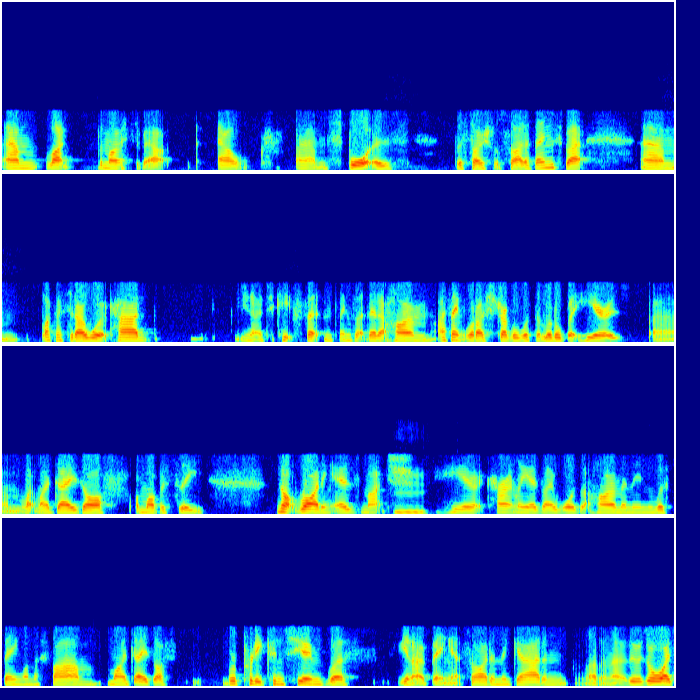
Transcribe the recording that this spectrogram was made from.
um, like the most about our um, sport is the social side of things. But um, like I said, I work hard, you know, to keep fit and things like that at home. I think what I struggle with a little bit here is um, like my days off. I'm obviously not riding as much mm. here currently as I was at home, and then with being on the farm, my days off were pretty consumed with you know being outside in the garden. I don't know. There was always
